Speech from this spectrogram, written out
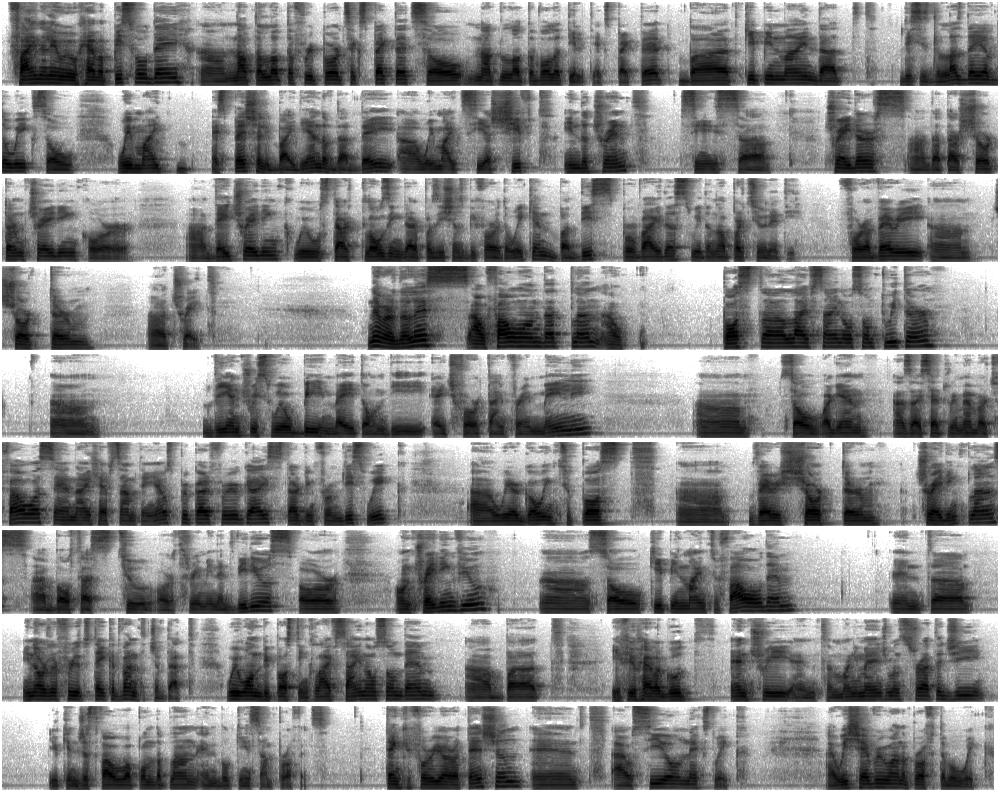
finally we'll have a peaceful day, uh, not a lot of reports expected, so not a lot of volatility expected, but keep in mind that this is the last day of the week so we might especially by the end of that day uh, we might see a shift in the trend since uh, traders uh, that are short-term trading or uh, day trading will start closing their positions before the weekend but this provides us with an opportunity for a very um, short-term uh, trade. Nevertheless I'll follow on that plan. I'll post uh, live signals on Twitter. Um, the entries will be made on the H4 timeframe mainly. Um, so again, as I said, remember to follow us and I have something else prepared for you guys starting from this week. Uh, we are going to post uh, very short-term trading plans, uh, both as two or three minute videos or on TradingView uh, so keep in mind to follow them and uh, in order for you to take advantage of that. We won't be posting live signals on them, uh, but if you have a good entry and money management strategy, you can just follow up on the plan and book in some profits. Thank you for your attention and I'll see you next week. I wish everyone a profitable week.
